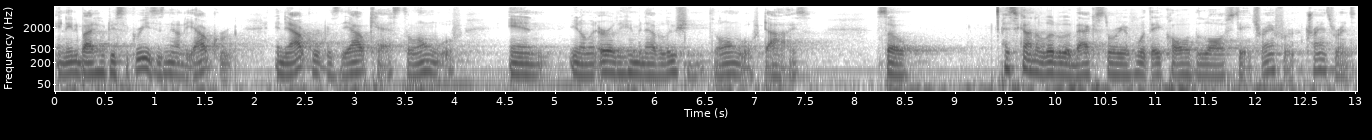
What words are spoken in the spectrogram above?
And anybody who disagrees is now the out group. And the out group is the outcast, the lone wolf. And, you know, in early human evolution, the lone wolf dies. So it's kind of a little bit of backstory of what they call the law of state transfer, transference.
